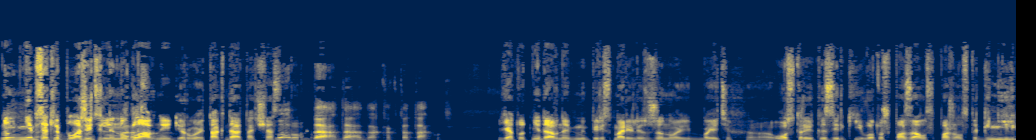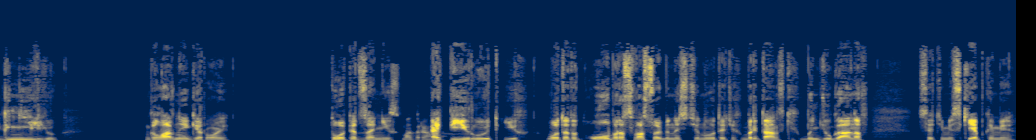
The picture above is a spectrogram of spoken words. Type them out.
Ну, не обязательно положительные, но главные герои, тогда, так часто ну, бывает. Да, да, да, как-то так вот. Я тут недавно, мы пересмотрели с женой этих э, «Острые козырьки», вот уж, пожалуйста, пожалуйста, гниль гнилью. Главные герои топят за них, Смотрю. копируют их. Вот этот образ в особенности, ну, вот этих британских бандюганов с этими скепками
